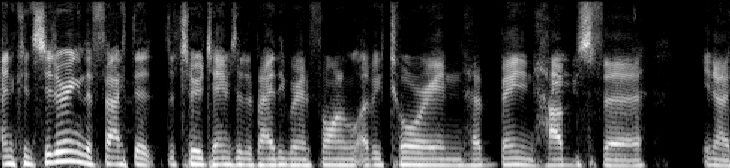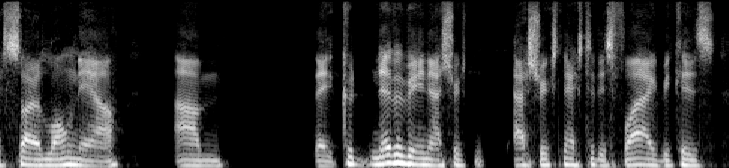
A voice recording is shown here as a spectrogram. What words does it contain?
And considering the fact that the two teams that have made the grand final are Victorian, have been in hubs for, you know, so long now, um, there could never be an asterisk, asterisk next to this flag because –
